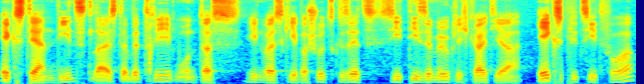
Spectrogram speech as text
externen Dienstleister betrieben und das Hinweisgeberschutzgesetz sieht diese Möglichkeit ja explizit vor,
